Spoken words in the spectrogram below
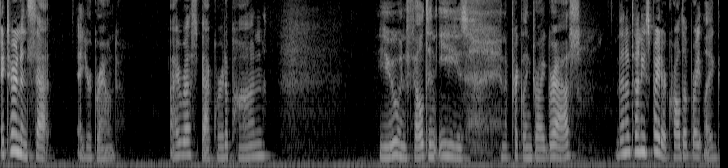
I turned and sat at your ground. I rest backward upon you and felt an ease in a prickling dry grass. Then a tiny spider crawled up right leg,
